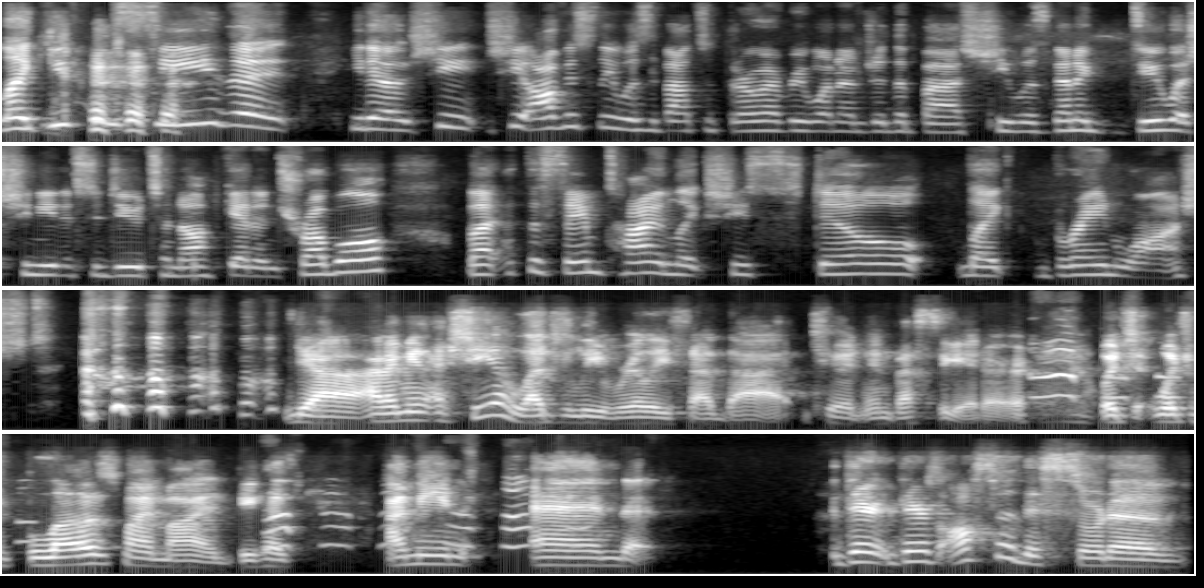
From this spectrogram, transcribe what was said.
like you can see that you know she she obviously was about to throw everyone under the bus. She was going to do what she needed to do to not get in trouble but at the same time like she's still like brainwashed. Yeah and i mean she allegedly really said that to an investigator which which blows my mind because i mean and there there's also this sort of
